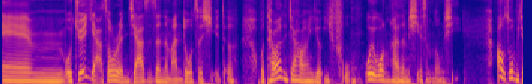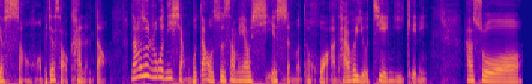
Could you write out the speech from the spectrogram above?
嗯，我觉得亚洲人家是真的蛮多这些的。我台湾的家好像有一幅，我也忘了他上面写什么东西。 澳洲比较少哈，比较少看得到。然后他说，如果你想不到是上面要写什么的话，他会有建议给你。他说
